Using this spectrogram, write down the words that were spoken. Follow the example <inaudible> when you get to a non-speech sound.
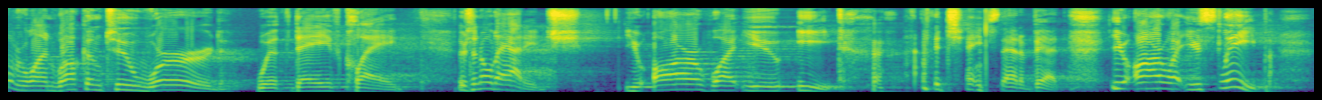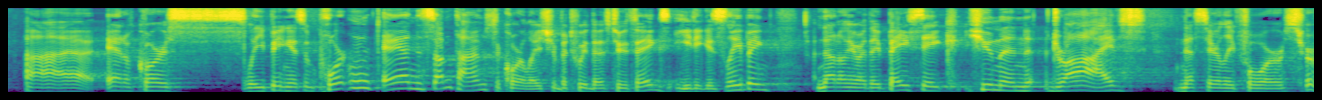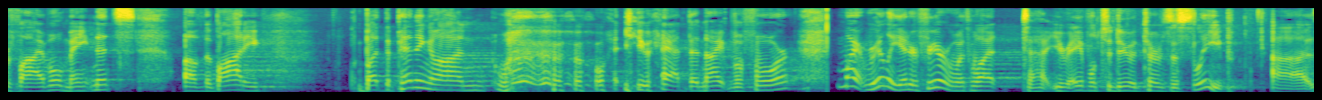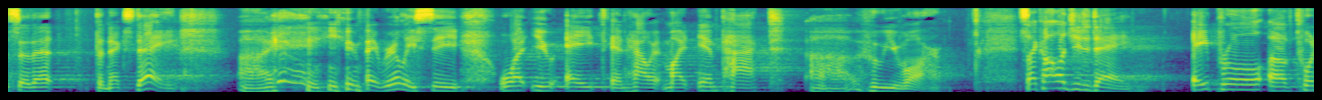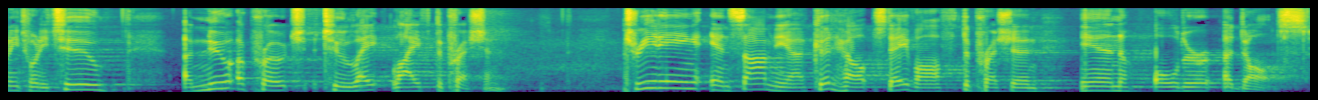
Hello, everyone. Welcome to Word with Dave Clay. There's an old adage you are what you eat. <laughs> I would change that a bit. You are what you sleep. Uh, and of course, sleeping is important, and sometimes the correlation between those two things, eating and sleeping, not only are they basic human drives necessarily for <laughs> survival, maintenance of the body, but depending on <laughs> what you had the night before, might really interfere with what uh, you're able to do in terms of sleep. Uh, so that the next day, uh, <laughs> you may really see what you ate and how it might impact uh, who you are. Psychology Today, April of 2022, a new approach to late life depression. Treating insomnia could help stave off depression in older adults.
